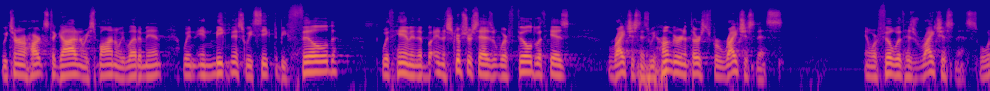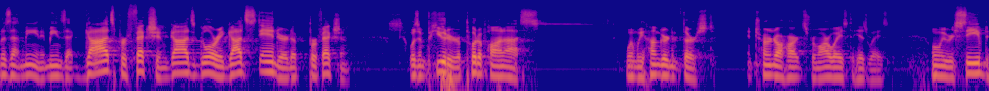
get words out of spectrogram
We turn our hearts to God and respond and we let Him in. When in meekness, we seek to be filled with Him. And the, and the scripture says we're filled with His righteousness. We hunger and thirst for righteousness. And we're filled with His righteousness. Well, what does that mean? It means that God's perfection, God's glory, God's standard of perfection was imputed or put upon us when we hungered and thirst and turned our hearts from our ways to His ways. When we received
